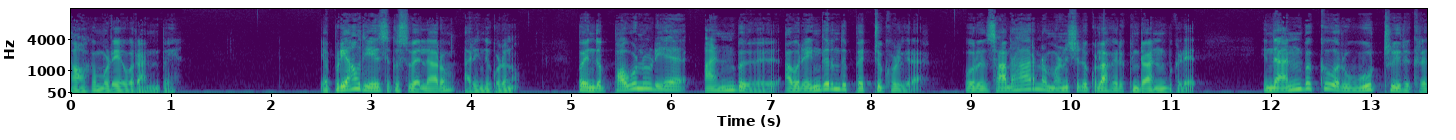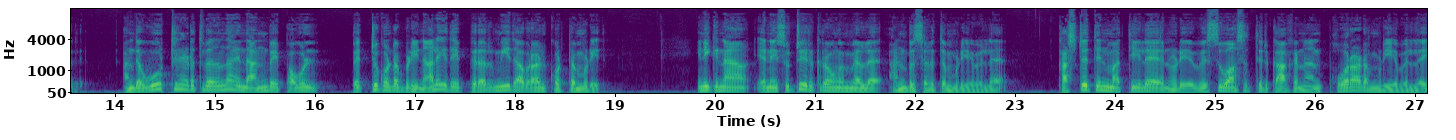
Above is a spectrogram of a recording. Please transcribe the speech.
தாகமுடைய ஒரு அன்பு. எப்படியாவது இயேசு கிறிஸ்துவை எல்லாரும் அறிந்து கொள்ளணும். இப்போ இந்த பவுலுடைய அன்பு அவர் எங்கிருந்து பெற்றுக்கொள்கிறார்? ஒரு சாதாரண மனுஷனுக்குள்ளாக இருக்கின்ற அன்பு கிடையாது. இந்த அன்புக்கு ஒரு ஊற்று இருக்கிறது. அந்த ஊற்றின் இடத்துலேருந்து தான் இந்த அன்பை பவுல் பெற்றுக்கொண்டபடினாலே இதை பிறர் மீது அவரால் கொட்ட முடியுது. இன்னைக்கு நான் என்னை சுற்றி இருக்கிறவங்க மேலே அன்பு செலுத்த முடியவில்லை. கஷ்டத்தின் மத்தியில் என்னுடைய விசுவாசத்திற்காக நான் போராட முடியவில்லை.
